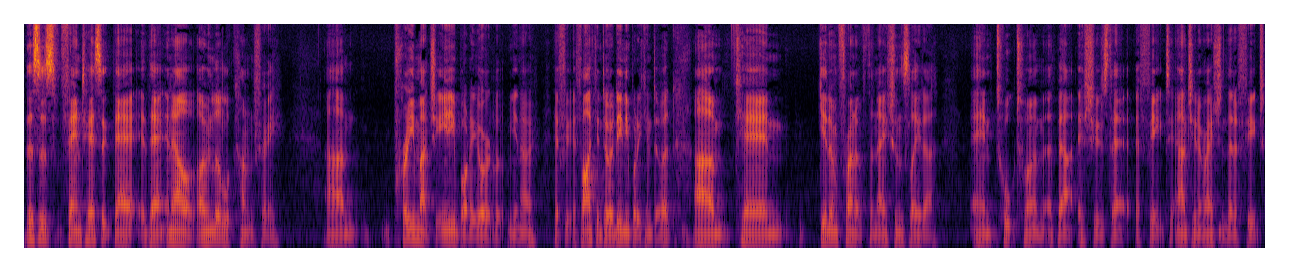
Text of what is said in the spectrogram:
This is fantastic that that in our own little country, um, pretty much anybody, or you know, if if I can do it, anybody can do it. Um, can get in front of the nation's leader and talk to him about issues that affect our generation, that affect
